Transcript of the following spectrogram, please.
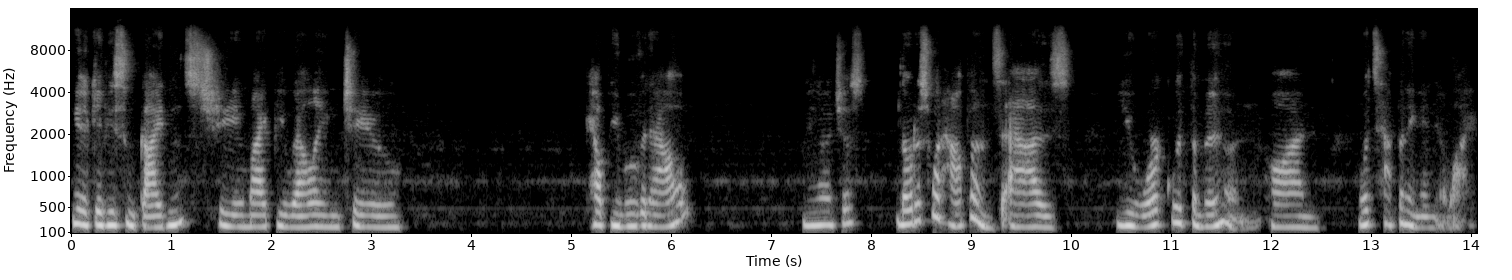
you know give you some guidance. She might be willing to help you move it out. You know, just notice what happens as you work with the moon on what's happening in your life.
